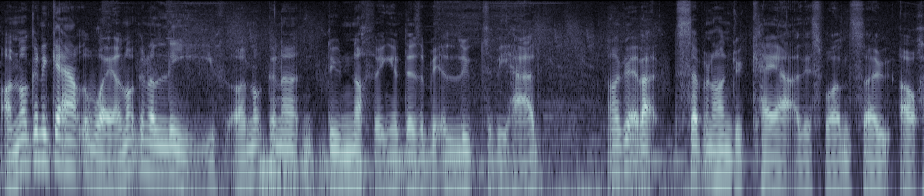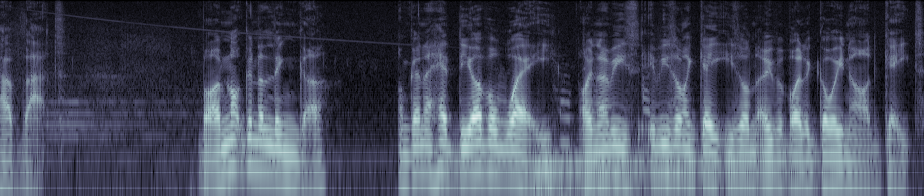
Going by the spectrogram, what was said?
I'm not going to get out of the way. I'm not going to leave. I'm not going to do nothing if there's a bit of loot to be had. I'll get about 700k out of this one, so I'll have that. But I'm not going to linger. I'm going to head the other way. I know he's if he's on a gate, he's on over by the Goynard gate.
